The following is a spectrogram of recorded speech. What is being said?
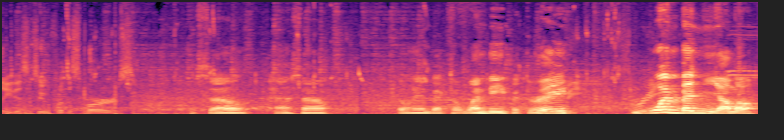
Lead is two for the Spurs. Vassell. Pass out. Sochan back to Wemby for three. Three. Wembanyama.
